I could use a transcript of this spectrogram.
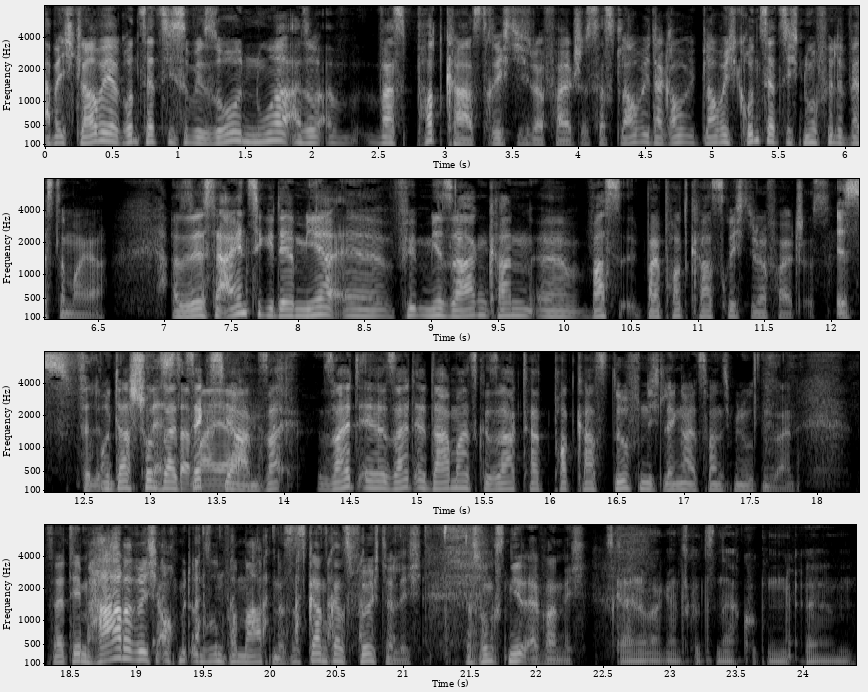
Aber ich glaube ja grundsätzlich sowieso nur, also was Podcast richtig oder falsch ist, das glaube ich, da glaube glaube ich grundsätzlich nur Philipp Westermeier. Also der ist der Einzige, der mir, äh, für mir sagen kann, äh, was bei Podcasts richtig oder falsch ist. Ist Philipp Und das schon seit sechs Jahren, seit, seit er, seit er damals gesagt hat, Podcasts dürfen nicht länger als 20 Minuten sein. Seitdem hadere ich auch mit unseren Formaten. Das ist ganz, ganz fürchterlich. Das funktioniert einfach nicht. Jetzt kann ich mal ganz kurz nachgucken. Ähm,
